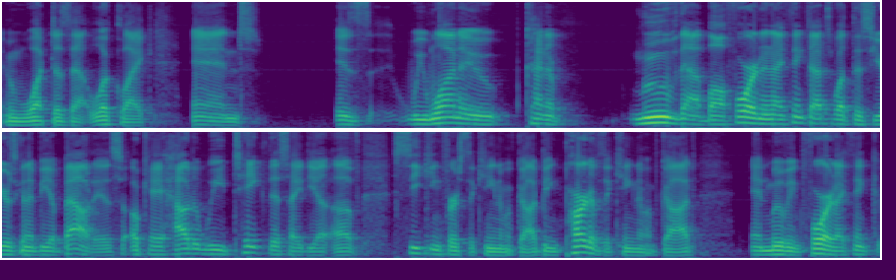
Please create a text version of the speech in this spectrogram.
And what does that look like? And is we want to kind of move that ball forward. And i think that's what this year is going to be about is okay how do we take this idea of seeking first the kingdom of god being part of the kingdom of god and moving forward? I think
